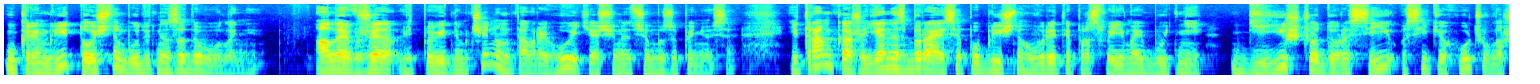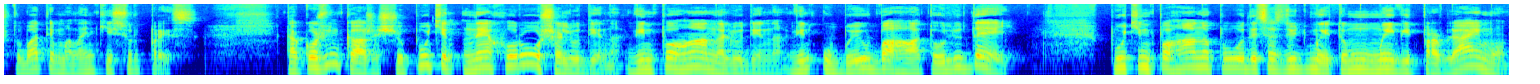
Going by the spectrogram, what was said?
У Кремлі точно будуть незадоволені. Але вже відповідним чином там реагують, я ще на цьому зупинюся. І Трамп каже: я не збираюся публічно говорити про свої майбутні дії щодо Росії, оскільки хочу влаштувати маленький сюрприз. Також він каже, що Путін не хороша людина, він погана людина, він убив багато людей. Путін погано поводиться з людьми, тому ми відправляємо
